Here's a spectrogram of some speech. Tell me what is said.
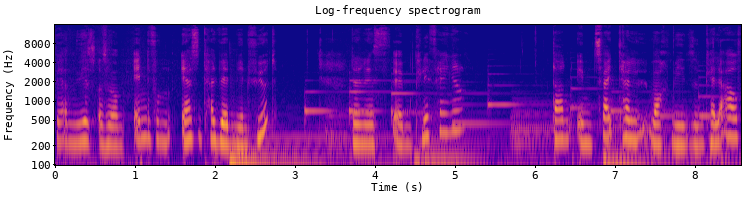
werden wir es, also am Ende vom ersten Teil werden wir entführt. Dann ist ähm, Cliffhanger. Dann im zweiten Teil wachen wir in so einem Keller auf,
